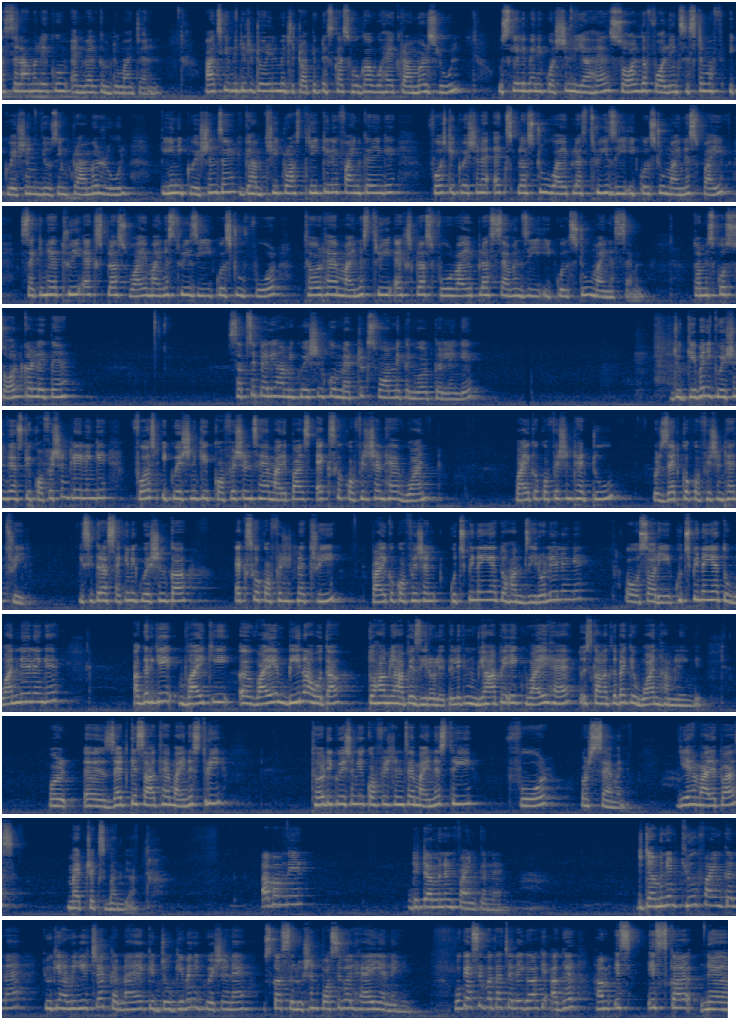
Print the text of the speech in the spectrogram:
अस्सलाम and welcome to my channel आज के वीडियो ट्यूटोरियल में जो टॉपिक डिस्कस होगा वो है क्रामर्स रूल उसके लिए मैंने क्वेश्चन लिया है solve the following system of equation using Cramer rule तीन इक्वेशंस हैं, क्योंकि हम थ्री क्रॉस थ्री के लिए फाइंड करेंगे. फ़र्स्ट इक्वेशन है x plus two y plus three z equals to minus five second है three x plus y minus three z equals to four third है minus three x plus four y plus seven z equals to minus seven तो हम इसको solve कर लेते हैं। सबसे पहले हम इक्वेशन को मैट्रिक्स फॉर्म में कन्वर्ट कर लेंगे। जो गिवन इक्वेशन है, उसके कॉफिशेंट ले लेंगे। फ़र्स्ट इक्वेशन के कॉफिशेंट्स हैं, हमारे पास एक्स का कॉफिशेंट है वन वाई का कॉफिशेंट है टू और जेड का कॉफिशेंट है थ्री इसी तरह सेकेंड इक्वेशन का एक्स का कॉफिशेंट है थ्री वाई का कॉफिशेंट कुछ भी नहीं है तो हम ज़ीरो ले लेंगे। ओ सॉरी कुछ भी नहीं है तो वन ले लेंगे। अगर ये y की y बी ना होता तो हम यहाँ पे ज़ीरो लेते। लेकिन यहाँ पे एक y है तो इसका मतलब है कि वन हम लेंगे। और z के साथ है माइनस थ्री थर्ड इक्वेशन के कॉफिशेंट्स है माइनस थ्री फोर और सेवन ये हमारे पास मैट्रिक्स बन गया। अब हमने डिटर्मिनेंट फाइंड करना है। डिटर्मिनेंट क्यों फाइंड करना है? क्योंकि हमें ये चेक करना है कि जो गिवन इक्वेशन है, उसका सोल्यूशन पॉसिबल है या नहीं। वो कैसे पता चलेगा कि अगर हम इस, इसका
